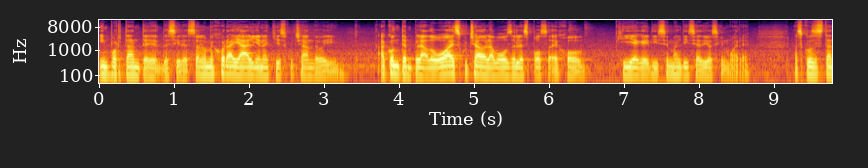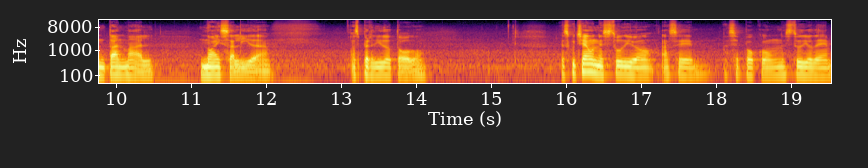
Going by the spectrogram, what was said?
importante decir esto. A lo mejor hay alguien aquí escuchando y ha contemplado o ha escuchado la voz de la esposa de Job que llega y dice maldice a Dios y muere. Las cosas están tan mal, no hay salida, has perdido todo. Escuché un estudio hace, hace poco, un estudio de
